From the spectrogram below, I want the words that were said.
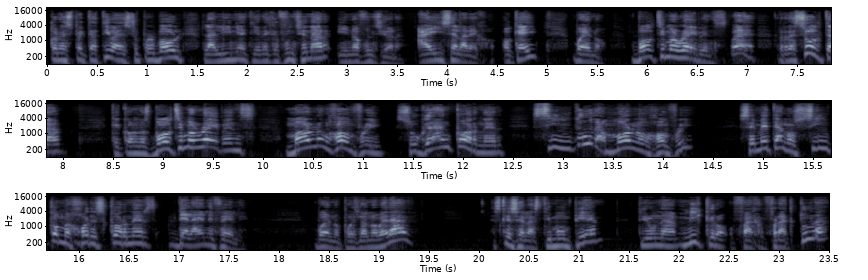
con expectativa de Super Bowl, la línea tiene que funcionar y no funciona. Ahí se la dejo, ¿ok? Bueno, Baltimore Ravens. resulta que con los Baltimore Ravens Marlon Humphrey, su gran corner, sin duda Marlon Humphrey, se mete a los cinco mejores corners de la NFL. Bueno, pues la novedad es que se lastimó un pie, tiene una microfractura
